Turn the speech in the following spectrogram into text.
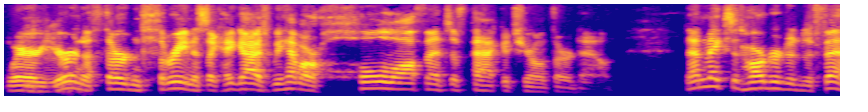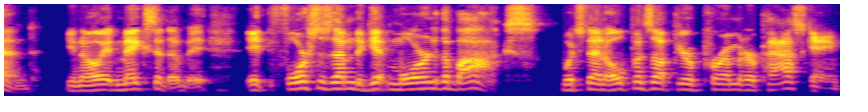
where mm-hmm. you're in a third and three, and it's like, hey guys, we have our whole offensive package here on third down. That makes it harder to defend. You know, it makes it it forces them to get more into the box, which then opens up your perimeter pass game.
